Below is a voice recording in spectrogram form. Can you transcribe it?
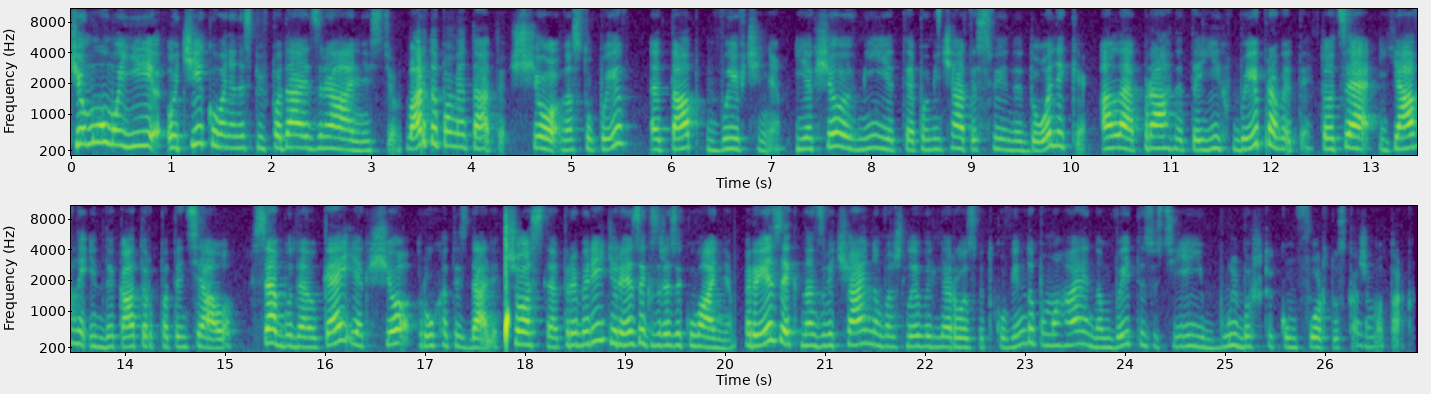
Чому мої очікування не співпадають з реальністю? Варто пам'ятати, що наступив етап вивчення. І якщо ви вмієте помічати свої недоліки, але прагнете їх виправити, то це явний індикатор потенціалу. Все буде окей, якщо рухатись далі. Шосте, приберіть ризик з ризикуванням. Ризик надзвичайно важливий для розвитку. Він допомагає нам вийти з цієї бульбашки комфорту, скажімо так.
